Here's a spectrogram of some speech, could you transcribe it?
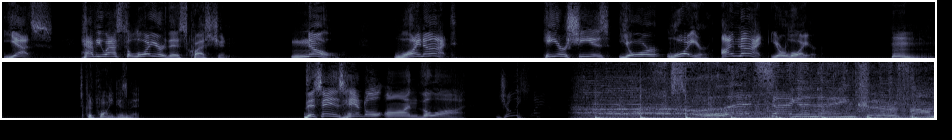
Yes. Have you asked the lawyer this question? No. Why not? He or she is your lawyer. I'm not your lawyer. Hmm. It's a good point, isn't it? This is Handel on the Law. Julie Slater. So let's hang an anchor from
